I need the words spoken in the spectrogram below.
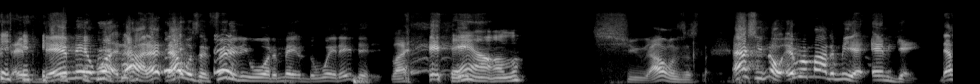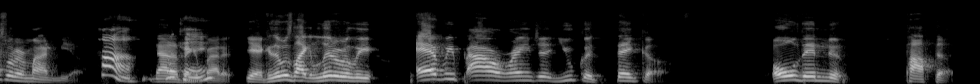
Damn, damn near what? Nah, that, that was Infinity War that made the way they did it. Like Damn. Shoot, I was just like, actually, no, it reminded me of Endgame. That's what it reminded me of. Huh. Now that I Okay. think about it. Yeah, because it was like literally every Power Ranger you could think of, old and new, popped up.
